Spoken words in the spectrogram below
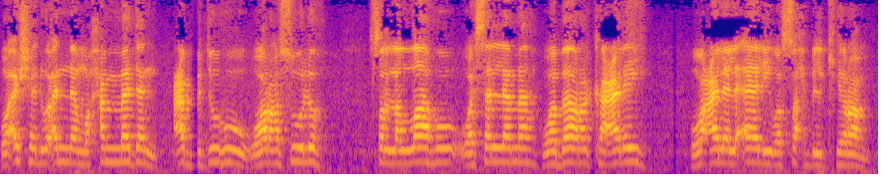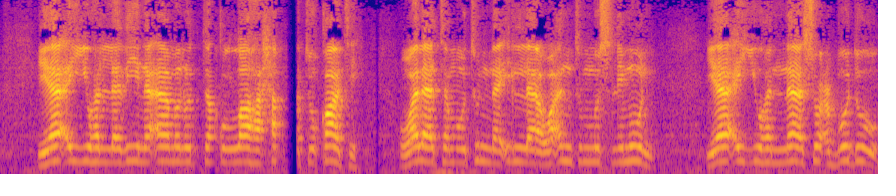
وأشهد أن محمدا عبده ورسوله صلى الله وسلم وبارك عليه وعلى الآل والصحب الكرام. يا أيها الذين آمنوا اتقوا الله حق تقاته ولا تموتن إلا وأنتم مسلمون. يا أيها الناس اعبدوا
